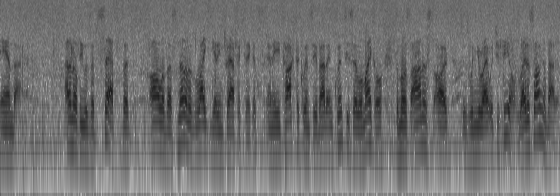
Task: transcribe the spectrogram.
And I don't know if he was upset, but all of us, none of us like getting traffic tickets. And he talked to Quincy about it. And Quincy said, well, Michael, the most honest art is when you write what you feel. Write a song about it.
